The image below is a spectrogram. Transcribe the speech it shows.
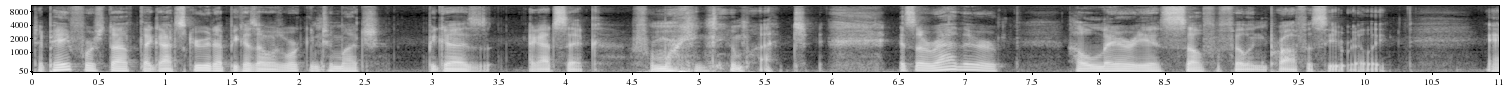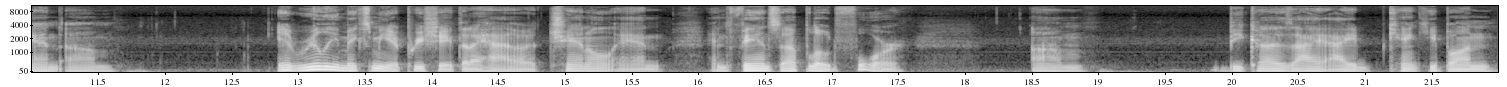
to pay for stuff that got screwed up because I was working too much because I got sick from working too much. It's a rather hilarious self-fulfilling prophecy really. And um it really makes me appreciate that I have a channel and and fans to upload for um because I I can't keep on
